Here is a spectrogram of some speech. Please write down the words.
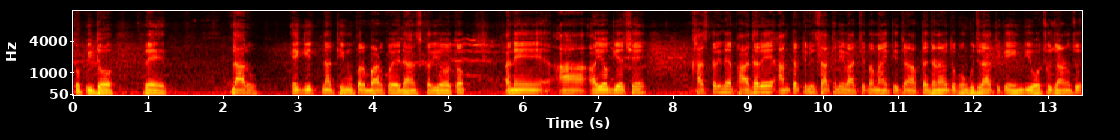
તો પીધો રે દારૂ. એ ગીતના થીમ ઉપર બાળકોએ ડાન્સ કર્યો હતો અને આ અયોગ્ય છે. ખાસ કરીને ફાધરે આમતકટીની સાથેની વાતચીતમાં માહિતી આપતા જણાવ્યું હતું હું ગુજરાતી કે હિન્દી ઓછું જાણું છું.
